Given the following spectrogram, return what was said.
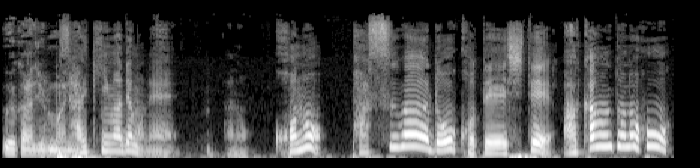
上から順番に。最近はでもね、あの、このパスワードを固定して、アカウントの方を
